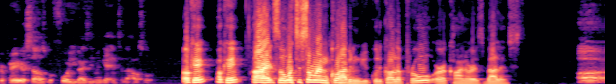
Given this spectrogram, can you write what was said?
prepare yourselves before you guys even get into the household. Okay, okay. All right. So what's your summary on cohabiting? You could call it a pro or a con or it's balanced. Uh,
